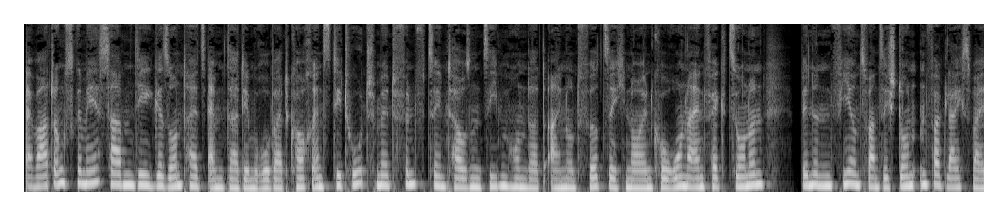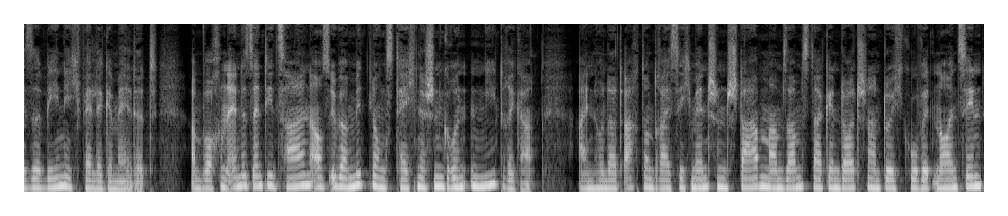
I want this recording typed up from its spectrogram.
Erwartungsgemäß haben die Gesundheitsämter dem Robert Koch Institut mit 15.741 neuen Corona-Infektionen binnen 24 Stunden vergleichsweise wenig Fälle gemeldet. Am Wochenende sind die Zahlen aus übermittlungstechnischen Gründen niedriger. 138 Menschen starben am Samstag in Deutschland durch Covid-19.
